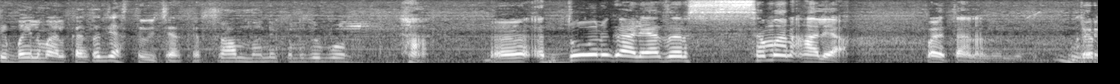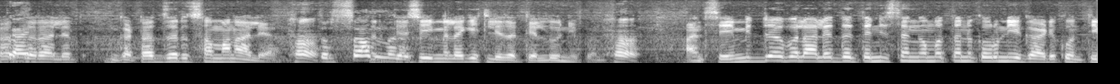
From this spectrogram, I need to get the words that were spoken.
ते बैल मालकांचा जास्त विचार करतात. सामना निकाल बोल. हा. अं, दोन गाड्या जर समान आल्या पळताना तर गटात काय? जर आल्या गटात जर समान आल्या हा. तर तर सामना त्या सीमेला घेतली जातील दोन्ही पण. हा. आणि सेमीत डबल आले तर त्यांनी संगमतन करून एक गाडी कोणती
